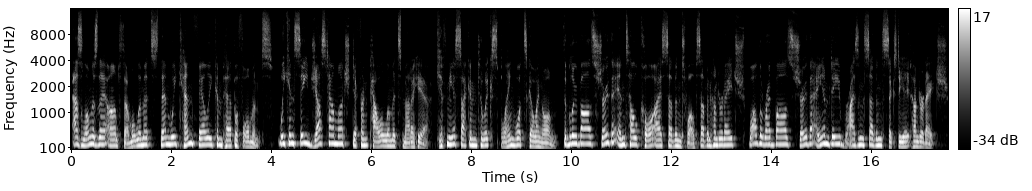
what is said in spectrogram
As long as there aren't thermal limits, then we can fairly compare performance. We can see just how much different power limits matter here. Give me a second to explain what's going on. The blue bars show the Intel Core i7 12700H, while the red bars show the AMD Ryzen 7 6800H.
